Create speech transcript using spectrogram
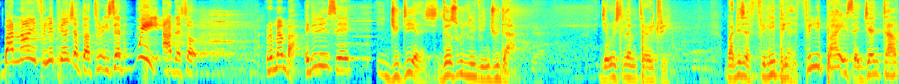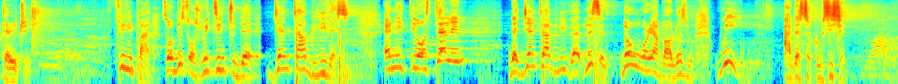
But now in Philippians chapter 3, he said, We are the. So remember, it didn't say Judeans, those who live in Judah, Jerusalem territory. But this is a Philippian. Philippi is a Gentile territory. Philippi. So this was written to the Gentile believers. And it, it was telling the Gentile believers that, listen, don't worry about those people. We are the circumcision. Wow.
